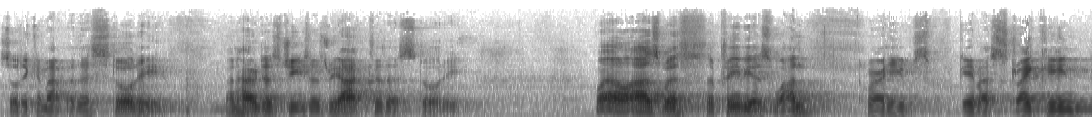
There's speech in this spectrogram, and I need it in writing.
So they came up with this story. And how does Jesus react to this story? Well, as with the previous one, where he gave a striking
